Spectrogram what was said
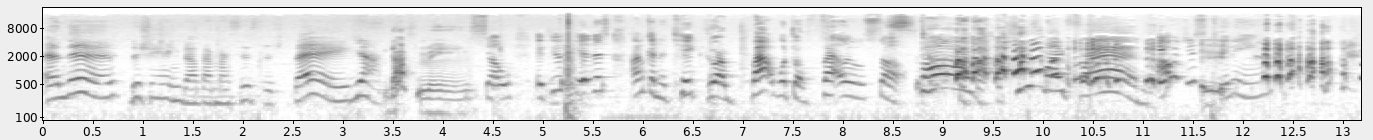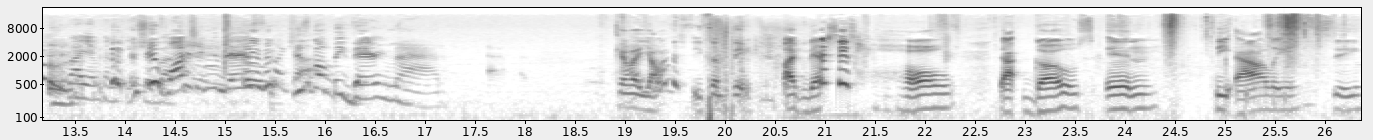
and then then she hanged up at my sister's face. Yeah. That's mean. So if you hear this, I'm gonna kick your butt with your fat little stuff. Stop! She's my friend. I was just kidding. But I am gonna kick If your butt. watching this, oh my she's gonna be very mad. Okay, but y'all want to see something? Like, there's this hole that goes in the alley. See?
